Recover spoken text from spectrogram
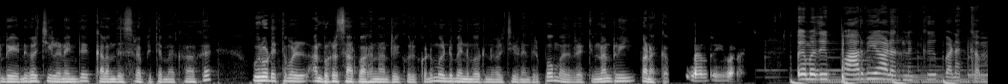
இன்றைய நிகழ்ச்சியில் இணைந்து கலந்து சிறப்பித்தமைக்காக உயிரோடை தமிழ் அன்பர்கள் சார்பாக நன்றி கூறிக்கொண்டு மீண்டும் இன்னும் ஒரு நிகழ்ச்சியில் இணைந்திருப்போம். அதுவரைக்கும் நன்றி வணக்கம். நன்றி வணக்கம். எமது பார்வையாளர்களுக்கு வணக்கம்.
